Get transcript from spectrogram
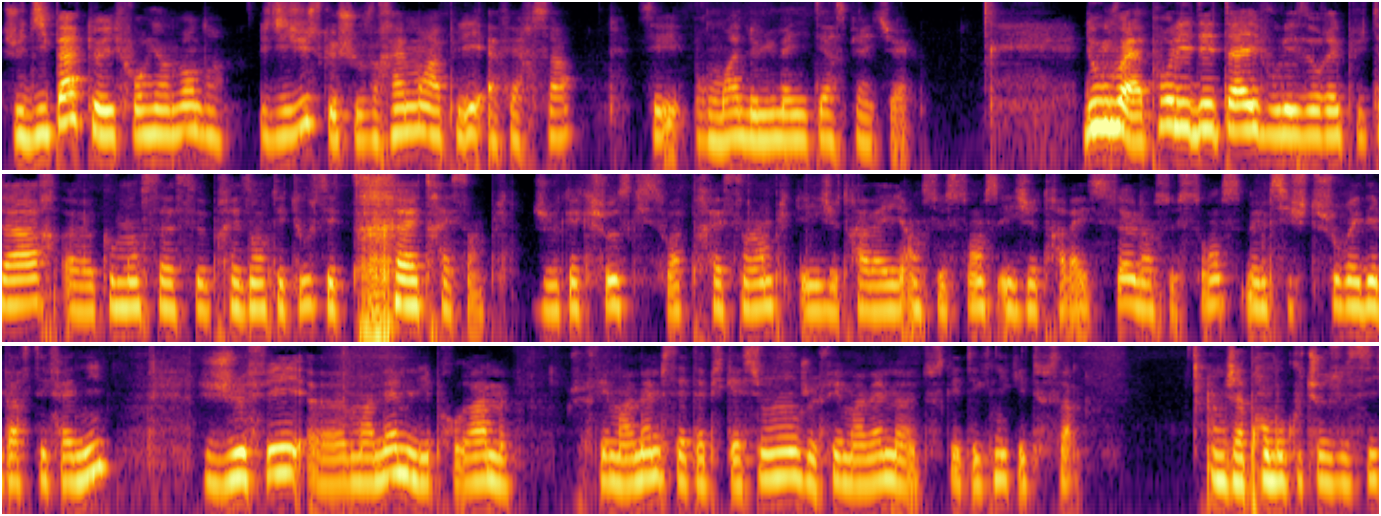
Je dis pas qu'il faut rien vendre. Je dis juste que je suis vraiment appelée à faire ça. C'est pour moi de l'humanitaire spirituel donc voilà, pour les détails, vous les aurez plus tard, euh, comment ça se présente et tout, c'est très très simple. Je veux quelque chose qui soit très simple et je travaille en ce sens et je travaille seule en ce sens, même si je suis toujours aidée par Stéphanie. Je fais euh, moi-même les programmes, je fais moi-même cette application, je fais moi-même euh, tout ce qui est technique et tout ça. Donc j'apprends beaucoup de choses aussi.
